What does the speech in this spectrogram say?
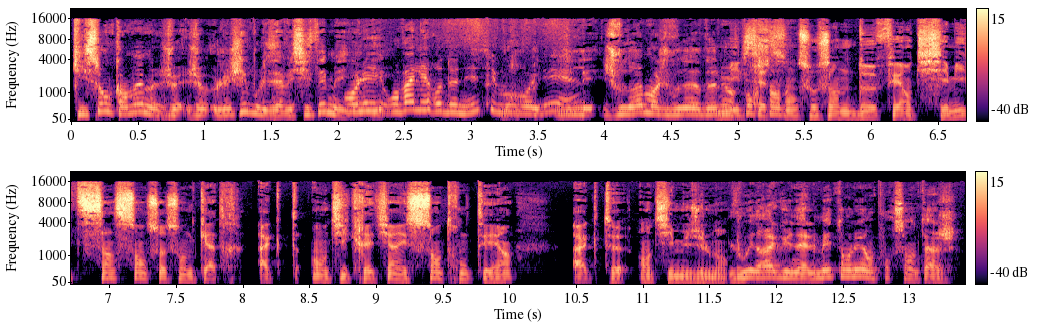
qui sont quand même... Je, les chiffres, vous les avez cités, mais... On, va les redonner, si vous voulez. Hein. je voudrais, moi, je voudrais donner 1762 faits antisémites, 564 actes antichrétiens et 131 actes anti-musulmans. Louis Dragunel, mettons-les en pourcentage.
